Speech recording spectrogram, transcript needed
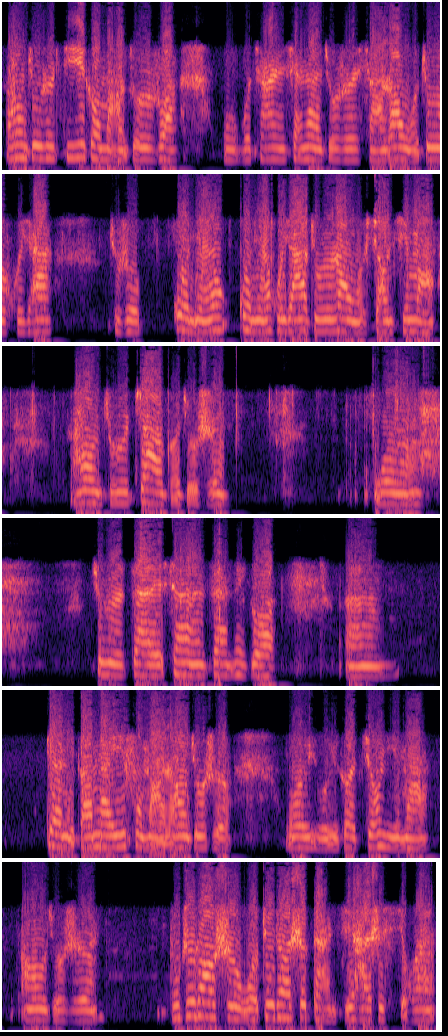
然后就是第一个嘛，就是说我我家人现在就是想让我就是回家，就是过年过年回家就是让我相亲嘛，然后就是第二个就是我就是在现在在那个嗯店里边卖衣服嘛，然后就是。我有一个经理嘛，然后就是不知道是我对他是感激还是喜欢，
